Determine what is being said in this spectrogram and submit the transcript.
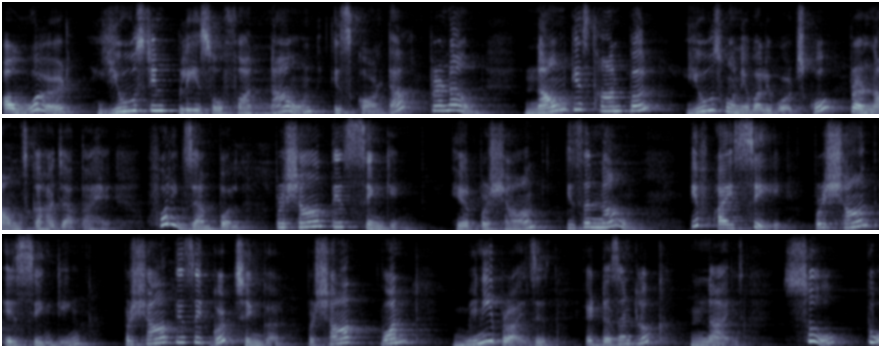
A word used in place of a noun is called a pronoun. Noun के स्थान पर यूज होने वाले वर्ड्स को pronouns कहा जाता है For example, Prashant is singing. Here Prashant is a noun. If I say Prashant is singing, Prashant is a good singer. Prashant won many prizes. It doesn't look nice. So to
